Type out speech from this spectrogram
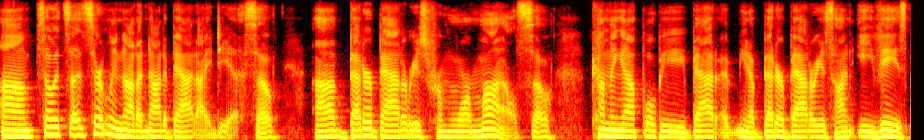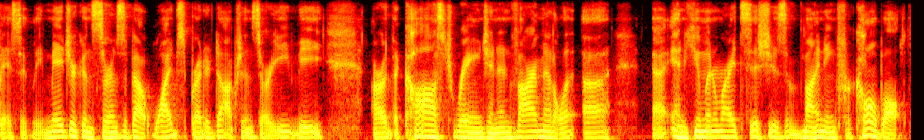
Um, so it's, it's, certainly not a not a bad idea. So uh, better batteries for more miles. So coming up will be bad, you know, better batteries on EVs. Basically, major concerns about widespread adoptions are EV are the cost, range, and environmental uh, and human rights issues of mining for cobalt.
